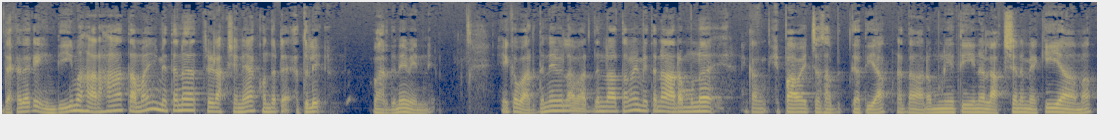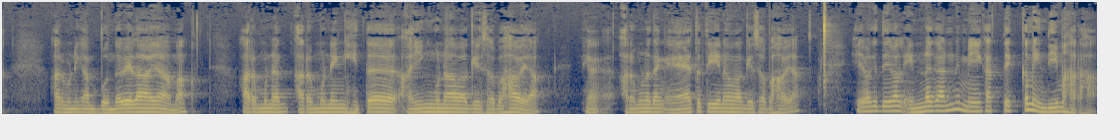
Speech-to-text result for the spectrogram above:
දැක දැක ඉඳීම හරහා තමයි මෙතන ත්‍රිලක්ෂණයක් හොඳට ඇතුලේ වර්ධනය වෙන්නේ. ඒක වර්ධනය වෙලා වර්ධනලා තමයි මෙතන අරමුණ නිකන් එපා වෙච්ච ගතියක් නැත්නම් අරමුණේ තියෙන ලක්ෂණ මැකී යාමක් අරමුණ නිකන් බොඳ වෙලා යාමක් අරමුණ අරමුණෙන් හිත අයින් වුණා වගේ ස්වභාවයක් අරමුණ දැන් ඈත තියෙනා වගේ ස්වභාවයක්. ඒ වගේ දේවල් එන්න ගන්න මේකත් එක්කම ඉඳීම හරහා.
